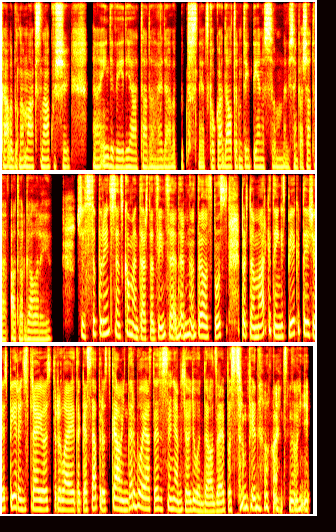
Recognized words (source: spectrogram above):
kā varbūt no mākslas nākuši individi, jā, tādā veidā varbūt sniedz kaut kādu alternatīvu pienesumu, nevis vienkārši atver, atver galeriju. Šis super interesants komentārs, tāds insēders no tavas puses par to mārketingu. Es piekritīšu, es pieregistrējos tur, lai saprastu, kā viņi darbojās. Es esmu saņēmis jau ļoti daudz e-pastu un piedāvājumus no viņiem.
